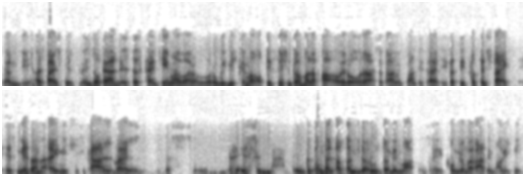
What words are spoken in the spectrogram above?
Irgendwie als Beispiel. Insofern ist das kein Thema, worum ich mich kümmere. Ob die zwischendurch mal ein paar Euro oder sogar mit 20, 30, 40 Prozent steigt, ist mir dann eigentlich egal, weil das es kommt halt auch dann wieder runter mit dem Markt. Konglomerate mag ich nicht.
